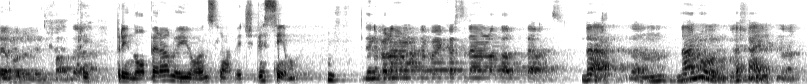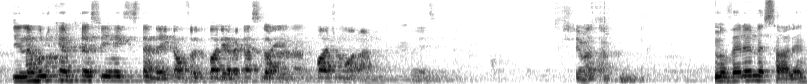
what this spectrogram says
levelurile, de fapt. Da. Prin opera lui Ion Slavici găsim De nivelul mai mult nevoie ca să dai un local talents. Da, Da. Mhm. da, nu, așa e. Da. Din levelul chiar putea să fie inexistent, adică un fel de barieră ca să Da, mai da. bagi mora în băieți. Știm asta? Novelele sale.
